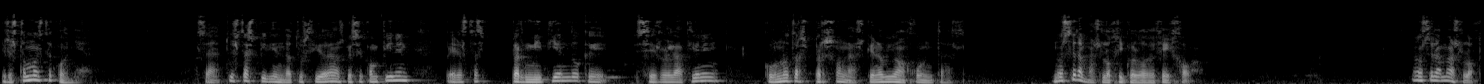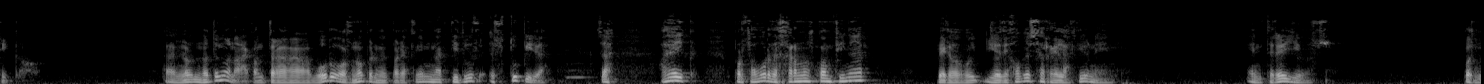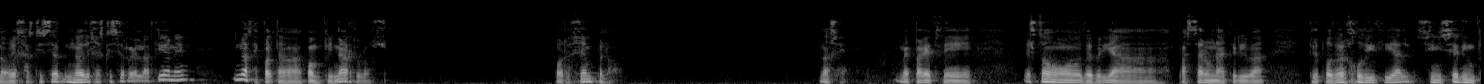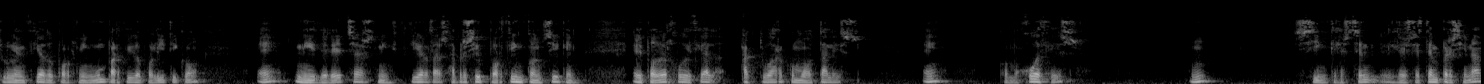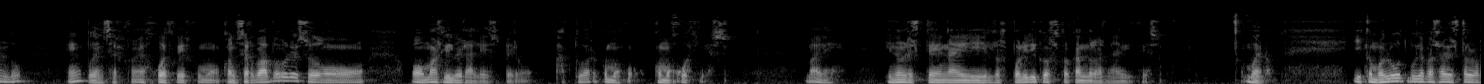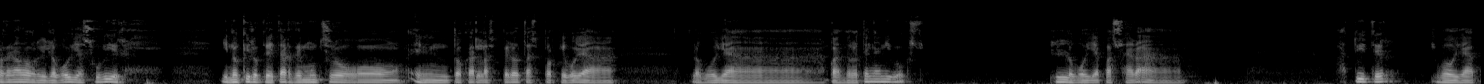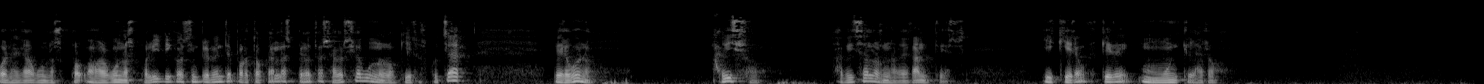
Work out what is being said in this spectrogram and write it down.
Pero estamos de coña. O sea, tú estás pidiendo a tus ciudadanos que se confinen, pero estás permitiendo que se relacionen con otras personas que no vivan juntas. ¿No será más lógico lo de Fijo? ¿No será más lógico? no, tengo nada contra Burgos, ¿no? Pero me parece una actitud estúpida. O sea, ay, por favor, dejarnos confinar, pero yo dejo que se relacionen entre ellos. Pues no dejas que se, no dejes que se relacionen y no hace falta confinarlos. Por ejemplo. No sé, me parece... Esto debería pasar una criba que el Poder Judicial, sin ser influenciado por ningún partido político, ¿eh? ni derechas ni izquierdas, a ver si por fin consiguen el Poder Judicial actuar como tales, ¿eh? como jueces, sin que les estén, presionando. ¿Eh? Pueden ser jueces como conservadores o, más liberales, pero actuar como, jueces. ¿Vale? Y no le estén ahí los políticos tocando las narices. Bueno, y como luego voy a pasar esto al ordenador y lo voy a subir y no quiero que tarde mucho en tocar las pelotas porque voy a lo voy a cuando lo tenga en iVoox lo voy a pasar a a Twitter y voy a poner algunos algunos políticos simplemente por tocar las pelotas a ver si alguno lo quiere escuchar pero bueno aviso aviso a los navegantes y quiero que quede muy claro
